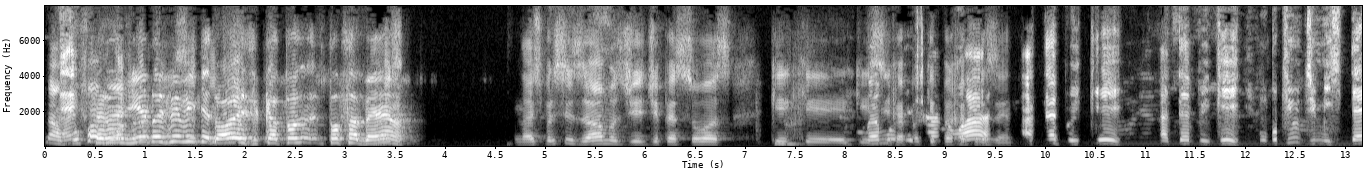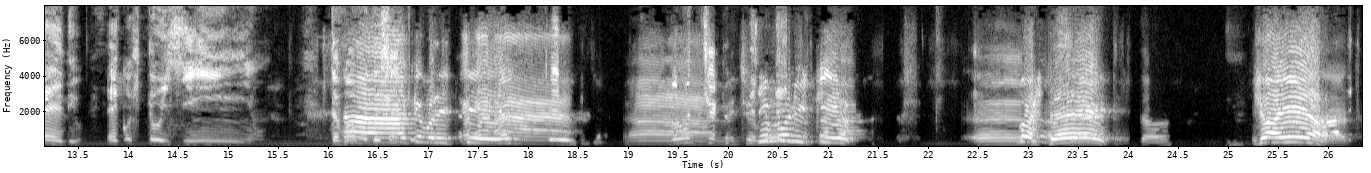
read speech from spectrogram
Não, né? por favor. Fernandinho 2022, que eu tô, tô sabendo. nós precisamos de, de pessoas que, que, que, se, rep, que representem. Até porque, até porque um pouquinho de mistério é gostosinho. Então vamos ah, deixar. que bonitinho! Ah, Vamos checar- muito Que bom. bonitinho! É, Gostei. tá certo, então, Joinha! tá certo.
